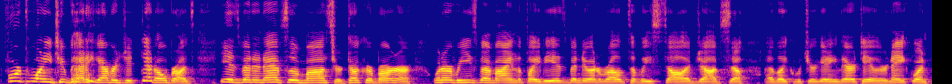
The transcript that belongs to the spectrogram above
422 batting average at 10 home runs. He has been an absolute monster. Tucker Barnhart, whenever he's been behind the plate, he has been doing a relatively solid job. So I like what you're getting there, Tyler Naquin.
